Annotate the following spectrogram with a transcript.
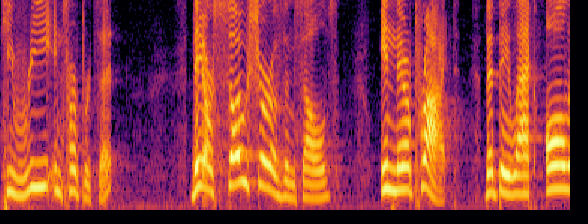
he reinterprets it. They are so sure of themselves in their pride that they lack all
